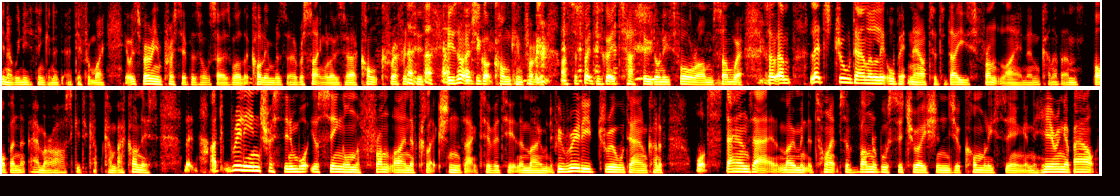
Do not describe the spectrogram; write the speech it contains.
you know we need to think in a, a different way. It was very impressive as also as well that colin was uh, reciting all those uh, conc references. He's not actually got conc in front of him. I suspect he's got it tattooed on his forearm somewhere. So um, let's drill down a little bit now to today's front line and kind of um, bob and emma I ask you to come back on this. I'm really interested in what you're seeing on the front line of collections activity at the moment. If we really drill down kind of what stands out at the moment, the types of vulnerable situations you're commonly seeing and hearing about?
